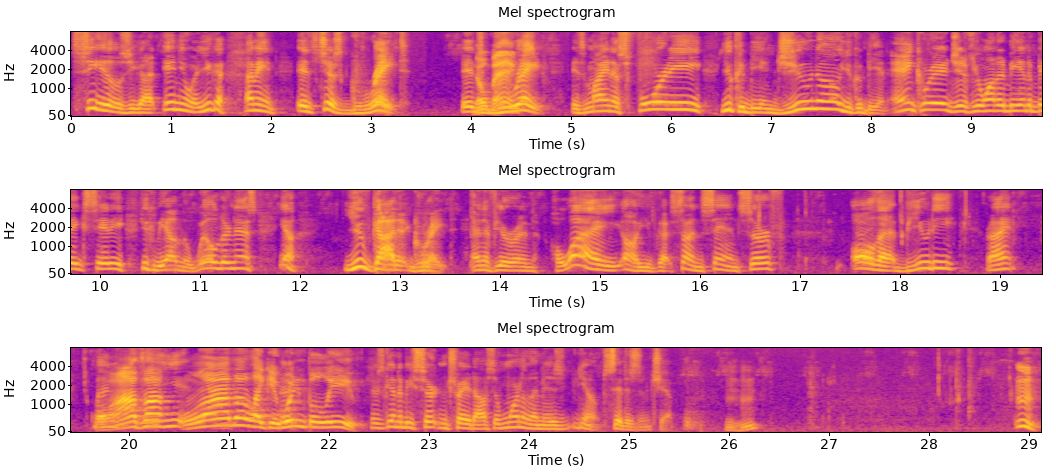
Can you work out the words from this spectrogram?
seals, you got Inuit, you got, I mean, it's just great. It's No banks. great. It's minus 40. You could be in Juneau. You could be in Anchorage if you wanted to be in a big city. You could be out in the wilderness. You know, you've got it great. And if you're in Hawaii, oh, you've got sun, sand, surf, all that beauty, right? But Lava, y- lava, like you wouldn't believe. there's going to be certain trade-offs, and one of them is, you know, citizenship. Mm hmm. Mm.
